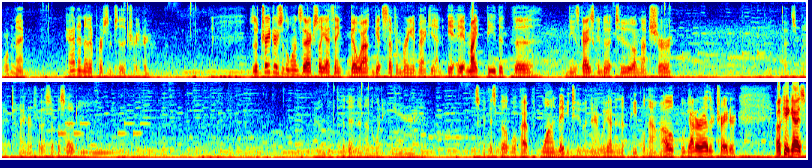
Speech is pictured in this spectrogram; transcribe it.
We're gonna add another person to the trader. So the traders are the ones that actually, I think, go out and get stuff and bring it back in. It, it might be that the these guys can do it too, I'm not sure. That's my timer for this episode. I'm gonna put in another one here. Let's get this built. We'll have one, maybe two in there. We got enough people now. Oh, we got our other trader. Okay, guys,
